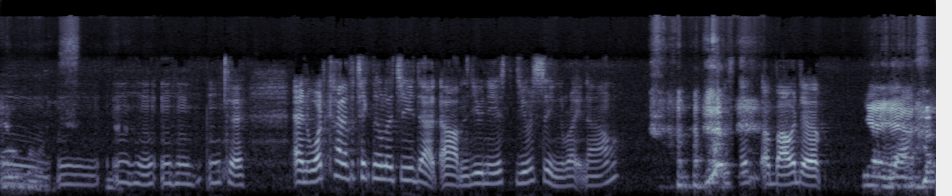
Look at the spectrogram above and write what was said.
and Mm, voice. mm, mhm, mhm. Okay. And what kind of technology that um you need using right now? Is that about the Yeah, Yeah. yeah.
